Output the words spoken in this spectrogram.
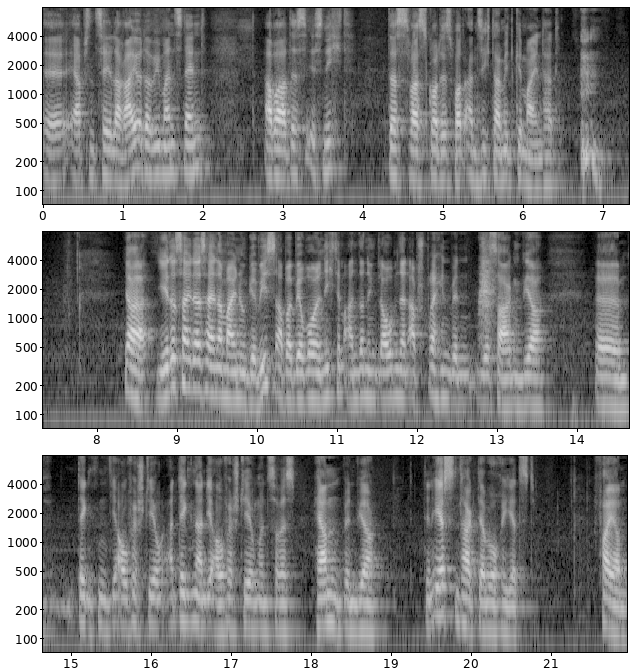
äh, Erbsenzählerei oder wie man es nennt aber das ist nicht das, was Gottes Wort an sich damit gemeint hat. Ja, jeder sei da seiner Meinung gewiss, aber wir wollen nicht dem anderen den Glauben dann absprechen, wenn wir sagen, wir äh, denken, die Auferstehung, denken an die Auferstehung unseres Herrn, wenn wir den ersten Tag der Woche jetzt feiern.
